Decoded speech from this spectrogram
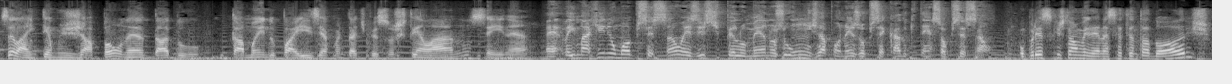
Sei lá, em termos de Japão, né, dado o tamanho do país e a quantidade de pessoas que tem lá, não sei, né. É, imagine uma obsessão, existe pelo menos um japonês obcecado que tem essa obsessão. O preço que estão vendendo é 70 dólares,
